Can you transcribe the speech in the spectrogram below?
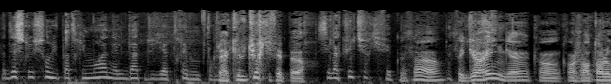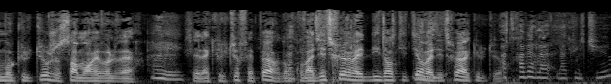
La destruction du patrimoine, elle date d'il y a très longtemps. C'est la culture qui fait peur. C'est la culture qui fait peur. C'est ça, hein. C'est Göring, hein. Quand, quand j'entends le mot culture, je sors mon revolver. Oui. C'est la culture fait peur. Donc on va détruire l'identité, on va détruire la culture. À travers la, la culture.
